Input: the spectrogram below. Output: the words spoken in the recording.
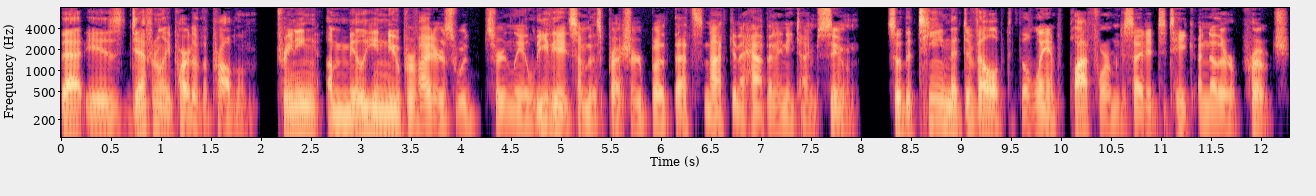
That is definitely part of the problem. Training a million new providers would certainly alleviate some of this pressure, but that's not going to happen anytime soon. So the team that developed the LAMP platform decided to take another approach.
